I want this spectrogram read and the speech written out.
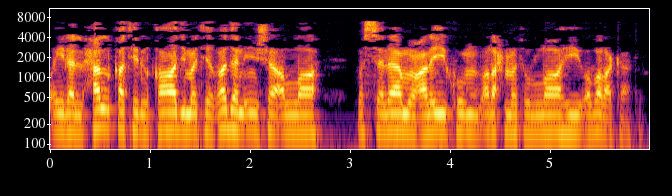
وإلى الحلقة القادمة غدا إن شاء الله. والسلام عليكم ورحمة الله وبركاته.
